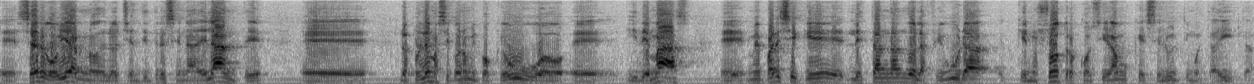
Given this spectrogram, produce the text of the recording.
eh, ser gobierno del 83 en adelante, eh, los problemas económicos que hubo eh, y demás, eh, me parece que le están dando la figura que nosotros consideramos que es el último estadista,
